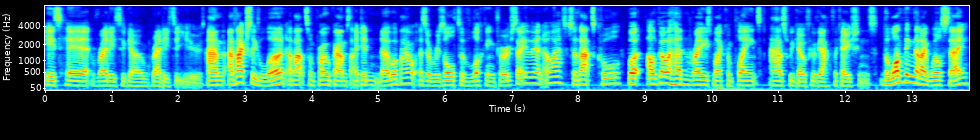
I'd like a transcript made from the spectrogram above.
is here ready to go, ready to use. And I've actually learned about some programs I didn't know about as a result of looking through Salient OS, so that's cool. But I'll go ahead and raise my complaints as we go through the applications. The one thing that I will say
